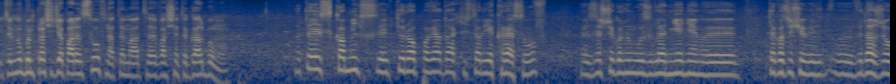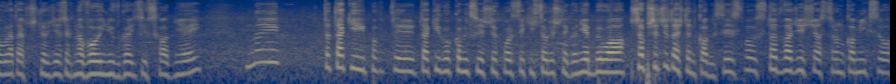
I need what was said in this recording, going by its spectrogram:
I czy mógłbym prosić o parę słów na temat e, właśnie tego albumu? No to jest komiks, który opowiada historię Kresów, ze szczególnym uwzględnieniem y, tego, co się y, wydarzyło w latach 40. na wojnie w Galicji Wschodniej. No i to taki, ty- takiego komiksu jeszcze w Polsce historycznego nie było. Trzeba przeczytać ten komiks. To jest po 120 stron komiksu,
